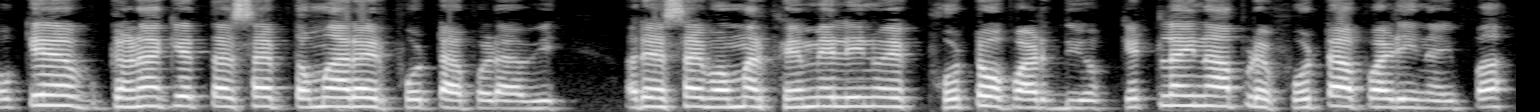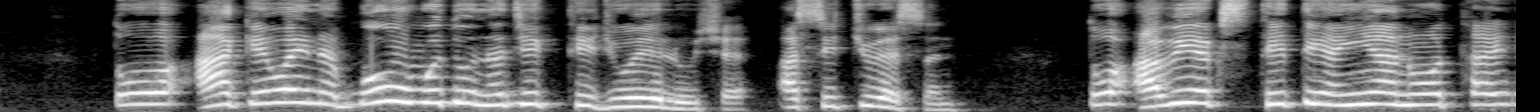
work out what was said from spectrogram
ઓકે, ઘણા કહેતા, સાહેબ તમારા ફોટા પડાવી. અરે સાહેબ, અમારા ફેમિલીનો એક ફોટો પાડી દો કેટલાયના આપણે ફોટા પાડીને આપ્યા તો આ કહેવાય ને, બહુ બધું નજીકથી જોયેલું છે આ સિચ્યુએશન તો આવી એક સ્થિતિ અહીંયા ન થાય.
